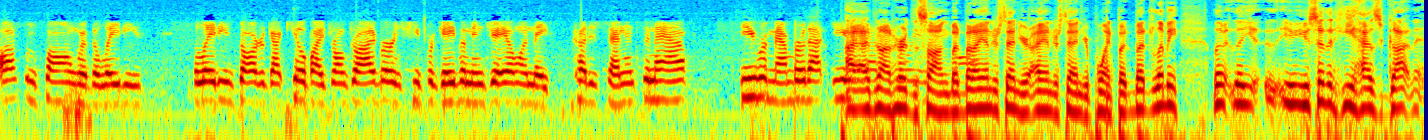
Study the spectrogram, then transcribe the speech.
awesome song where the ladies the lady's daughter got killed by a drunk driver and she forgave him in jail and they cut his sentence in half. Do you remember that? Do you I, I've that not heard the song, but but I understand your I understand your point. But but let me, let me you, you said that he has gotten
